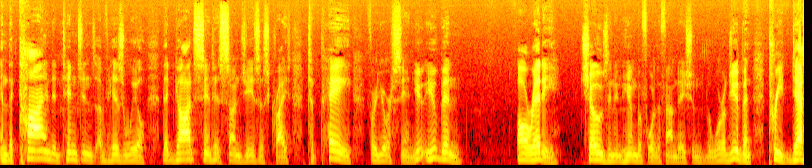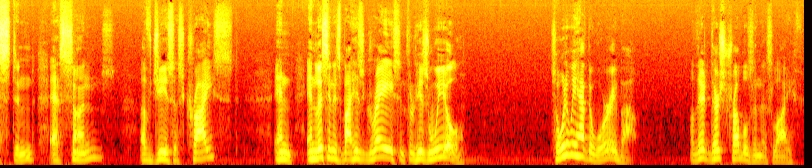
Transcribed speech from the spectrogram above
and the kind intentions of His will that God sent His Son Jesus Christ to pay for your sin. You, you've been already chosen in Him before the foundation of the world. You've been predestined as sons of Jesus Christ. And, and listen, it's by His grace and through His will. So, what do we have to worry about? Well, there, there's troubles in this life,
